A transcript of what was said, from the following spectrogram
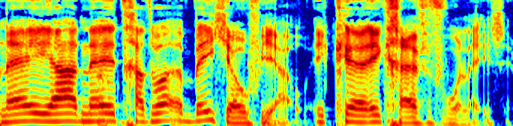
Nee, ja, nee Oh. het gaat wel een beetje over jou. Ik, ik ga even voorlezen.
